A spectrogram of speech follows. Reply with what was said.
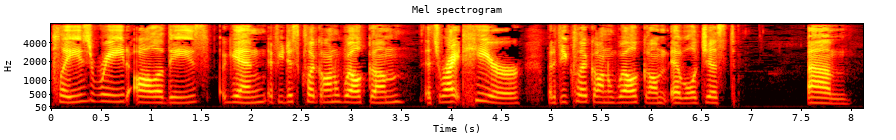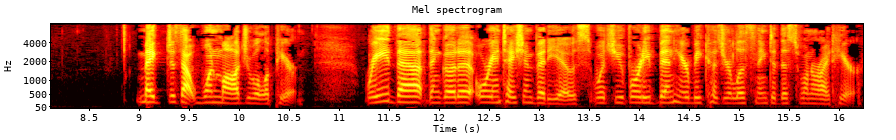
Please read all of these. Again, if you just click on welcome, it's right here, but if you click on welcome, it will just um, make just that one module appear. Read that, then go to orientation videos, which you've already been here because you're listening to this one right here.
